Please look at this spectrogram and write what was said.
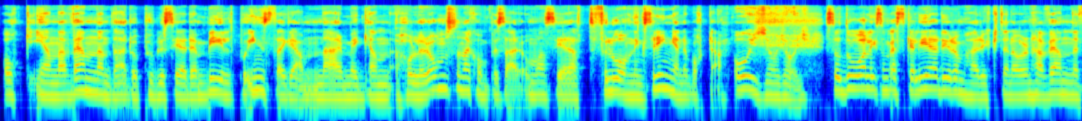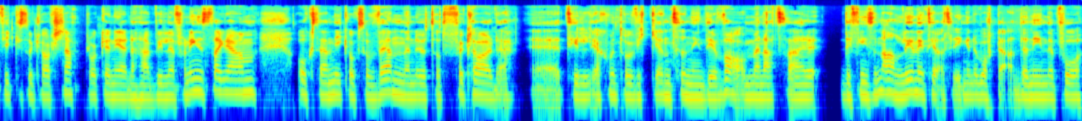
och ena vännen där då publicerade en bild på Instagram när Meghan håller om sina kompisar och man ser att förlovningsringen är borta. Oj, oj, oj. Så då liksom eskalerade ju de här ryktena och den här vännen fick ju såklart snabbt plocka ner den här bilden från Instagram och sen gick också vännen ut och förklarade eh, till, jag kommer inte ihåg vilken tidning det var, men att så här, det finns en anledning till att ringen är borta. Den är inne på,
